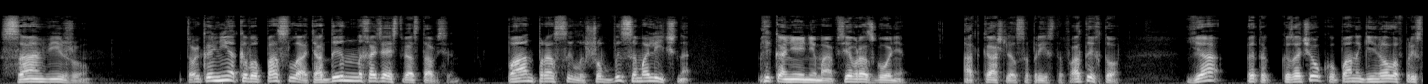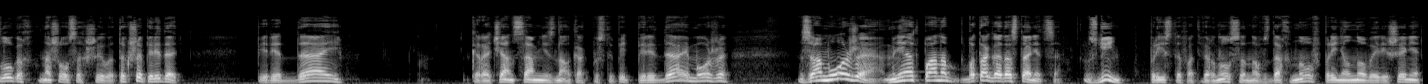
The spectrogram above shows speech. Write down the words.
«Сам вижу. Только некого послать, один на хозяйстве остався. Пан просил, чтоб вы самолично. И коней нема, все в разгоне». Откашлялся пристав. «А ты кто?» «Я, это, казачок у пана генерала в прислугах», — нашелся Хшива. «Так что передать?» «Передай...» Карачан сам не знал, как поступить. «Передай, может...» «За може! Мне от пана батага достанется!» «Сгинь!» — пристав отвернулся, но, вздохнув, принял новое решение.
